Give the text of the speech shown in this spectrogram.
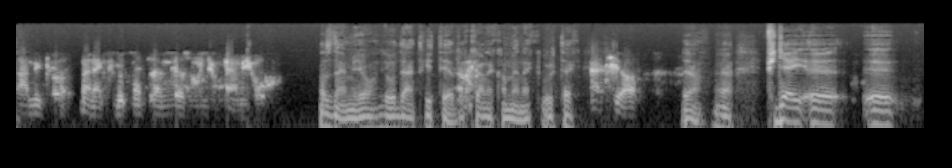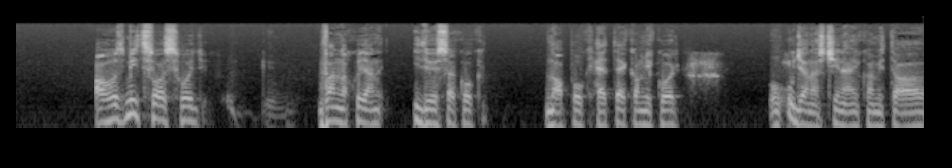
Amikor menekültnek lenni, az mondjuk nem jó. Az nem jó, jó, de hát kit érdekelnek a menekültek. Hát ja, Ja, ja. Figyelj, ö, ö, ahhoz mit szólsz, hogy vannak olyan időszakok, napok, hetek, amikor ugyanazt csináljuk, amit a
